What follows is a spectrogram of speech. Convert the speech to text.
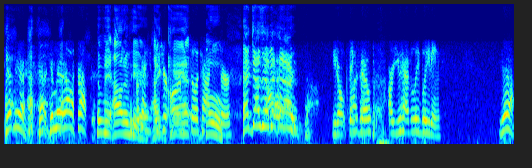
Get me a get me a helicopter. Get me out of here. Okay, is I your arm can't still attached, move. sir? It doesn't matter. you don't think I so? don't. Are you heavily bleeding? Yeah.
